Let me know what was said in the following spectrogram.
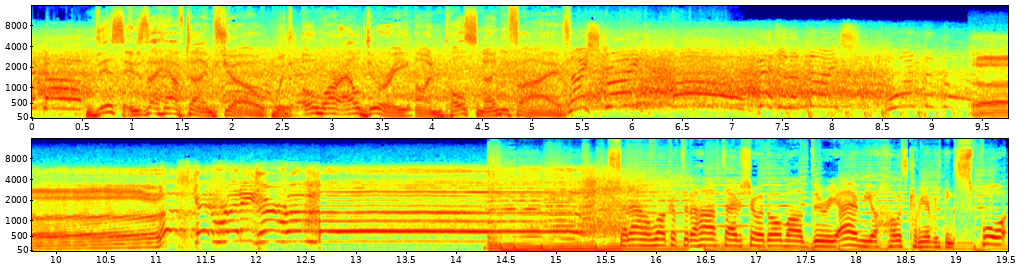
a goal! This is the halftime show with Omar Al Duri on Pulse 95. Nice strike! Oh, better than nice! Wonderful! Uh, let's get ready to rumble! Salam and welcome to the halftime show with Omar Al Duri. I am your host, covering everything sport,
